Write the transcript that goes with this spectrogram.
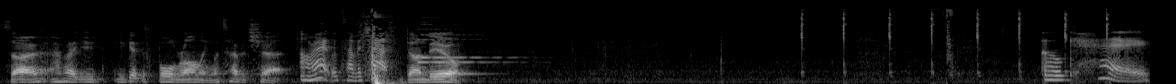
So, how about you, you get this ball rolling? Let's have a chat. All right, let's have a chat. Done deal. Okay.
